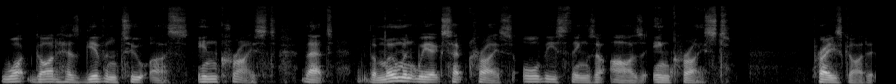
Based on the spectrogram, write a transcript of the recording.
what God has given to us in Christ, that the moment we accept Christ, all these things are ours in Christ. Praise God.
